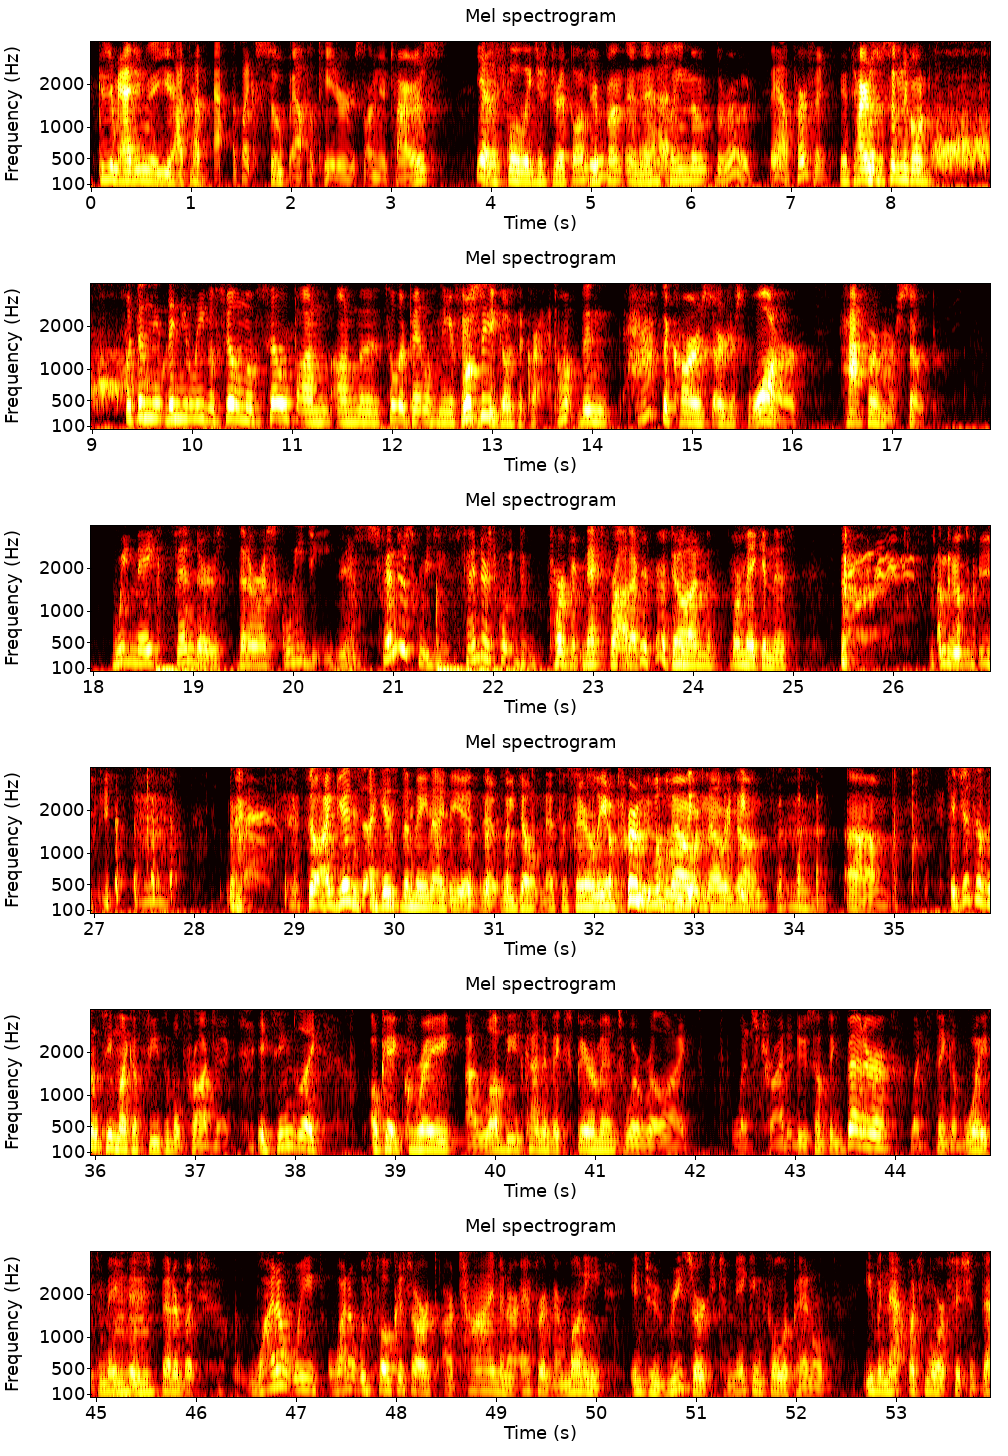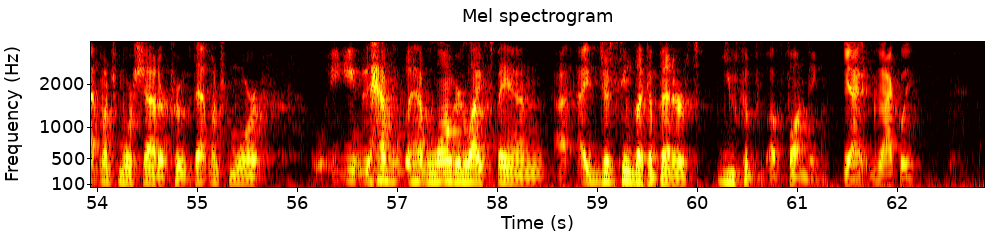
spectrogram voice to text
Because you imagine that you have to have like soap applicators on your tires, Yeah, they slowly just drip on drip them. on- and then Yeah. clean the, the road. Yeah, perfect. The tires are sitting there going. But then then you leave a film of soap on on the solar panels, and the Well, efficiency see- goes to crap. Oh, then half the cars are just water, half of them are soap. We make fenders that are a squeegee. Yes, fender squeegees. Fender squeegee. Perfect. Next product done. We're making this. Fender squeegees. So I guess I guess the main idea is that we don't necessarily approve of No, these no, we things. Um, It just doesn't seem like a feasible project. It seems like, okay, great. I love these kind of experiments where we're like, let's try to do something better. Let's think of ways to make this better. But why don't we why don't we focus our, our time and our effort and our money into research to making solar panels even that much more efficient, that much more shatterproof, that much more have have longer lifespan. I, I just seems like a better use of, of funding. yeah, exactly.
